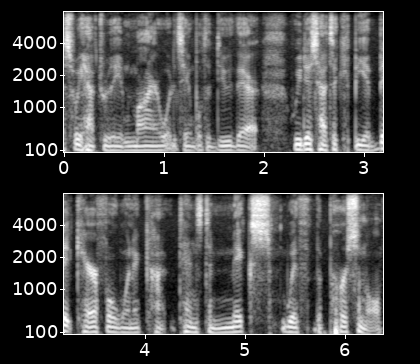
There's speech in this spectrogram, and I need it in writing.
So we have to really admire what it's able to do there. We just have to be a bit careful when it tends to mix with the personal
